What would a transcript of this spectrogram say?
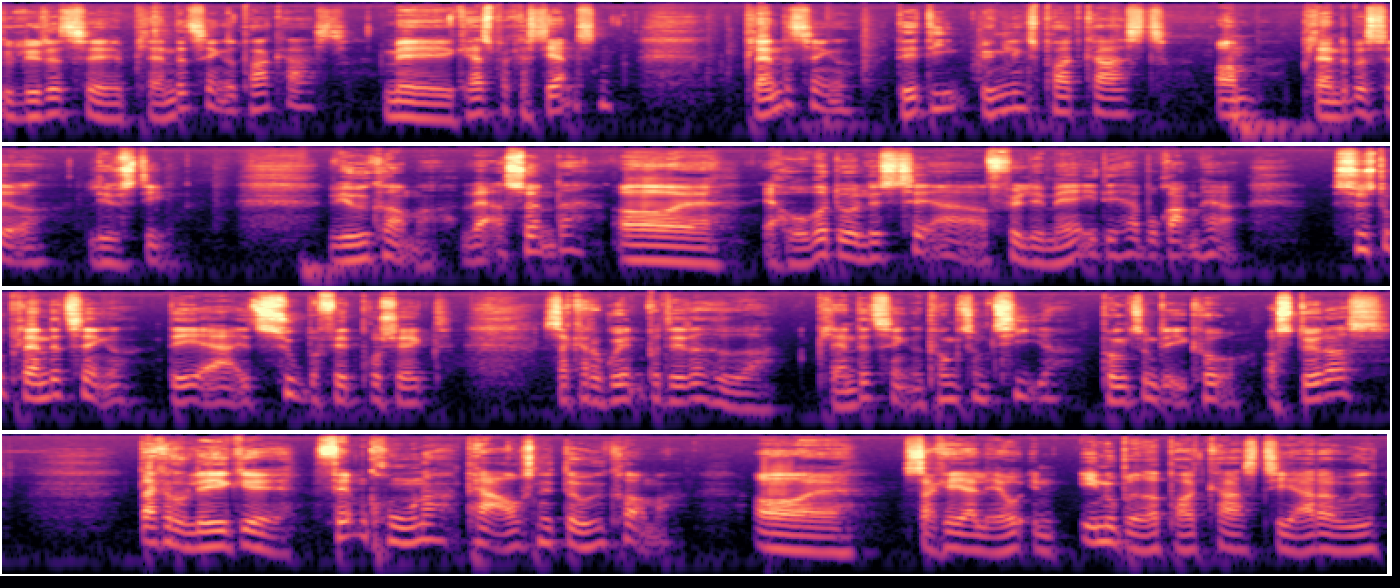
Du lytter til Plantetinget podcast med Kasper Christiansen. Plantetinget, det er din yndlingspodcast om plantebaseret livsstil. Vi udkommer hver søndag, og øh, jeg håber, du har lyst til at følge med i det her program her. Synes du Plantetinget, det er et super fedt projekt, så kan du gå ind på det, der hedder plantetinget.tier.dk og støtte os. Der kan du lægge 5 kroner per afsnit, der udkommer, og øh, så kan jeg lave en endnu bedre podcast til jer derude.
